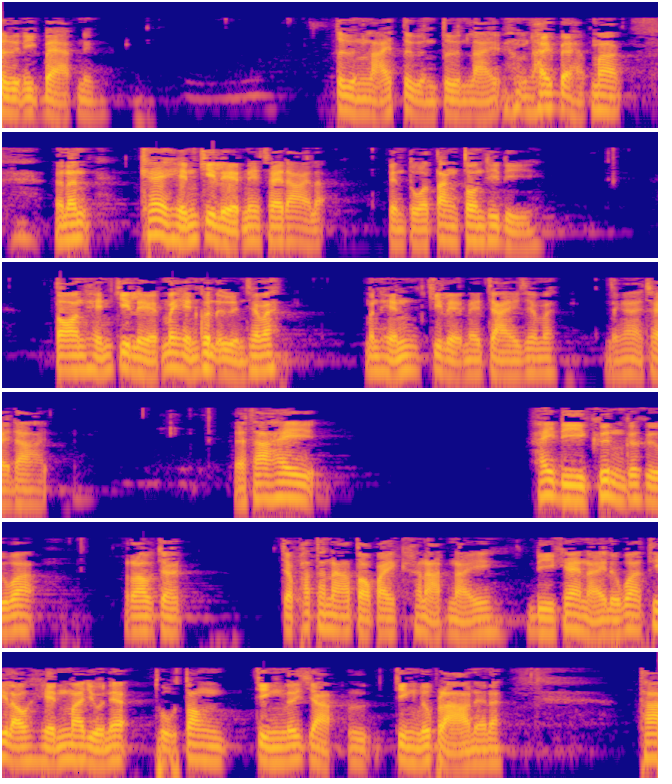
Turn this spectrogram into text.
ตื่นอีกแบบหนึ่งตื่นหลายตื่น ตื่นหลายหลายแบบมากดังนั้นแค่เห็นกิเลสเนี่ยใช้ได้ละ เป็นตัวตั้งต้นที่ดี ตอนเห็นกิเลสไม่เห็นคนอื่นใช่ไหมมันเห็นกิเลสในใจใช่ไหมอย่างนั้นใช้ได้ แต่ถ้าให้ให้ดีขึ้นก็คือว่าเราจะจะพัฒนาต่อไปขนาดไหน ดีแค่ไหน หรือว่าที่เราเห็นมาอยู่เนี่ย ถูกต้องจริงหรือจะจริงหรือเปล่าเนี่ยนะถ้า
